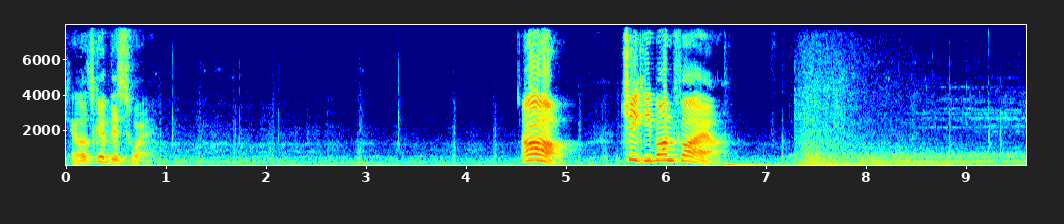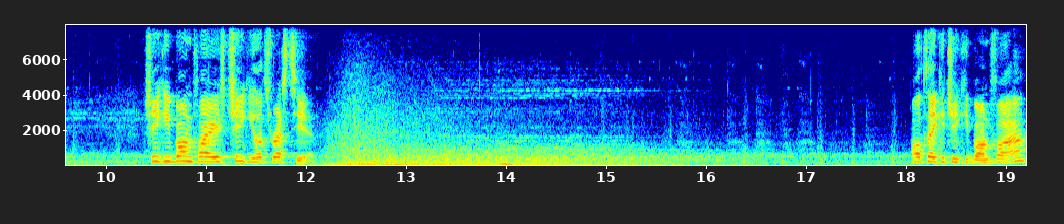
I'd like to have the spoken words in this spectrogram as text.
Okay, let's go this way. Oh! Cheeky bonfire! Cheeky bonfire is cheeky. Let's rest here. I'll take a cheeky bonfire.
